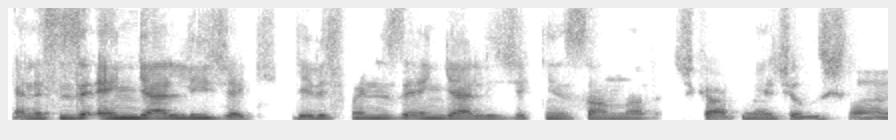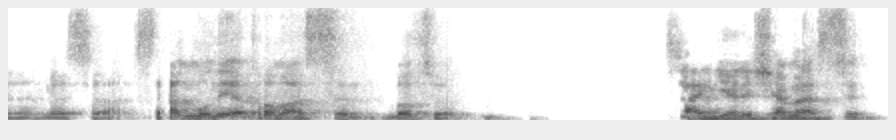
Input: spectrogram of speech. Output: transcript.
yani sizi engelleyecek, gelişmenizi engelleyecek insanlar çıkartmaya çalışın. Aynen mesela. Sen bunu yapamazsın Batu. Sen gelişemezsin.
